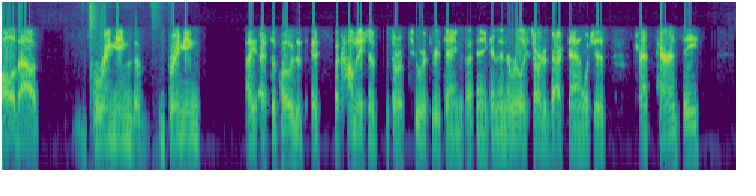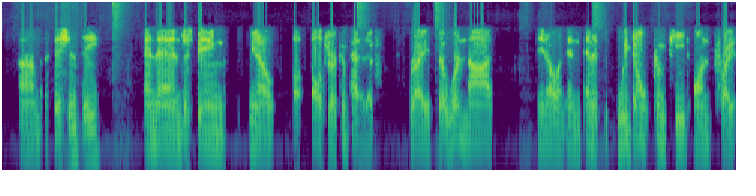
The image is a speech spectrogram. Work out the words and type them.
all about bringing the bringing. I, I suppose it's, it's a combination of sort of two or three things. I think, and, and it really started back then, which is transparency, um, efficiency, and then just being you know ultra competitive right? So we're not you know, and, and it's, we don't compete on price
